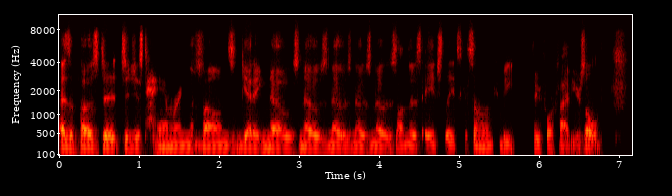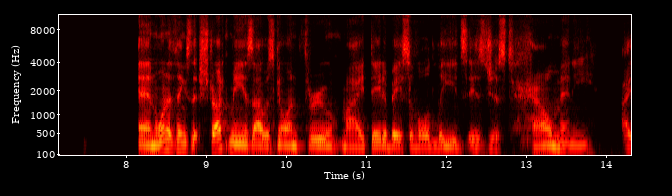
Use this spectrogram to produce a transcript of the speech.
as opposed to, to just hammering the phones and getting no's, no's, no's, no's, no's on those age leads because some of them can be three, four, five years old. And one of the things that struck me as I was going through my database of old leads is just how many I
